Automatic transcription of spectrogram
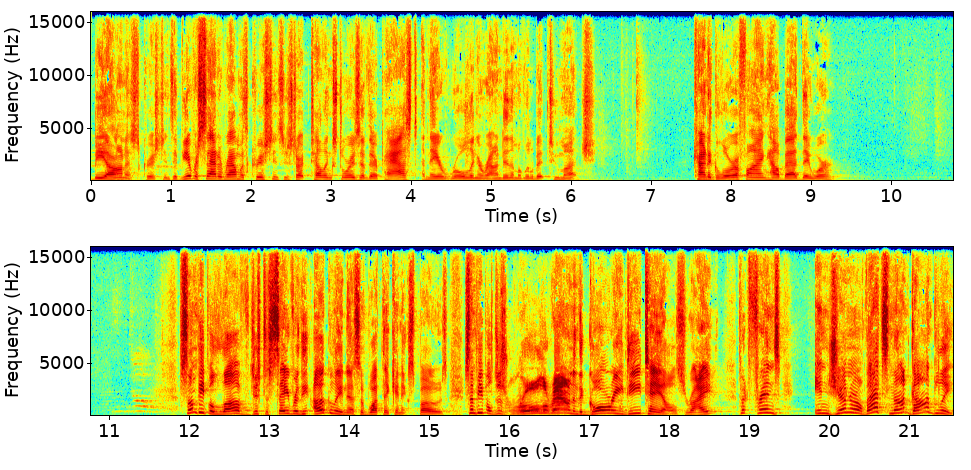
Be honest, Christians. Have you ever sat around with Christians who start telling stories of their past and they are rolling around in them a little bit too much? Kind of glorifying how bad they were? Some people love just to savor the ugliness of what they can expose. Some people just roll around in the gory details, right? But, friends, in general, that's not godly.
